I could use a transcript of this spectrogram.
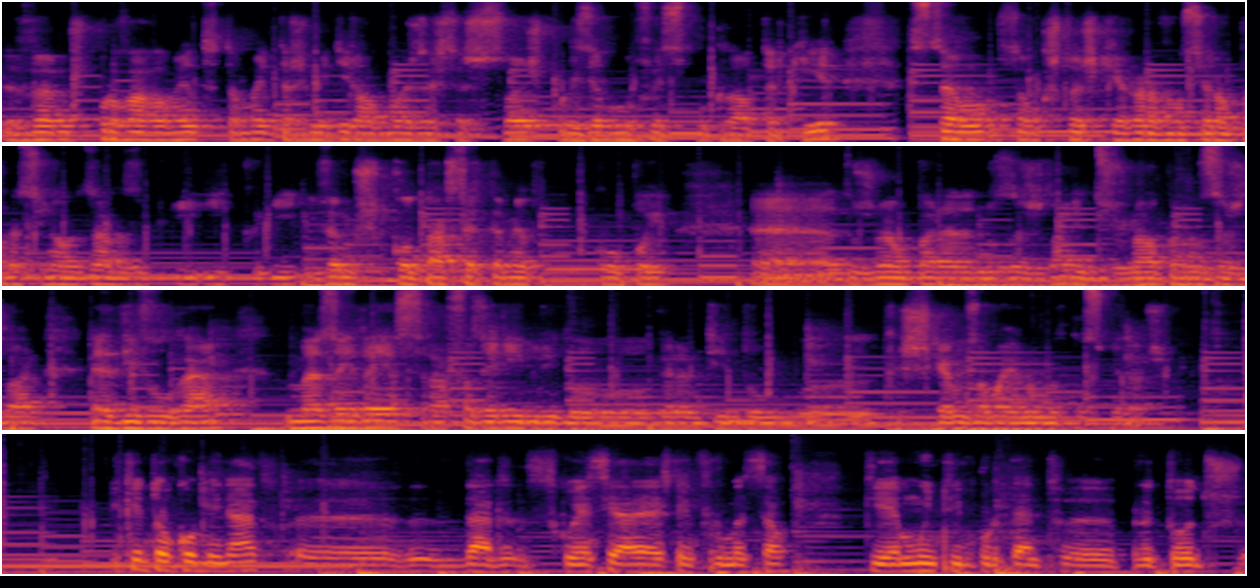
vamos provavelmente também transmitir algumas destas sessões, por exemplo, no Facebook da autarquia, são, são questões que agora vão ser operacionalizadas e, e, e vamos contar certamente com o apoio uh, do João para nos ajudar e do jornal para nos ajudar a divulgar, mas a ideia será fazer híbrido, garantindo uh, que chegamos ao maior número de consumidores. Fica então combinado uh, dar sequência a esta informação que é muito importante para todos.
